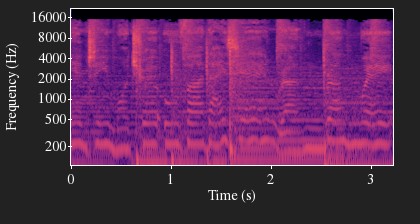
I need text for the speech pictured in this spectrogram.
夜寂寞却无法代谢，软软尾。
